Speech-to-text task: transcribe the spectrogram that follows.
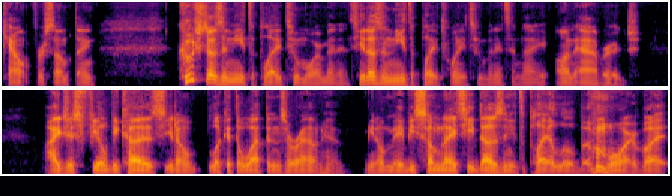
count for something. Cooch doesn't need to play two more minutes. He doesn't need to play 22 minutes a night on average. I just feel because, you know, look at the weapons around him. You know, maybe some nights he does need to play a little bit more, but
